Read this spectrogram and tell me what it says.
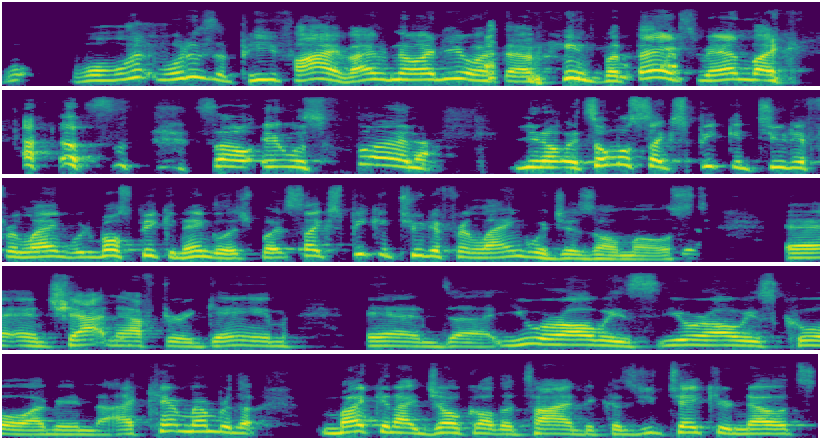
well, what what is a P5? I have no idea what that means. But thanks, man. Like, so it was fun. You know, it's almost like speaking two different languages. We're both speaking English, but it's like speaking two different languages almost, yeah. and, and chatting after a game and uh, you were always you were always cool. I mean, I can't remember the Mike and I joke all the time because you take your notes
